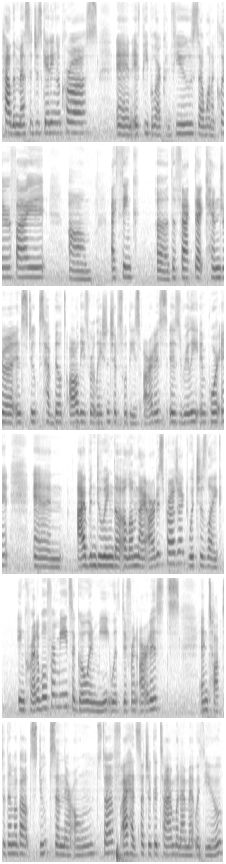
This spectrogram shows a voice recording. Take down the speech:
how the message is getting across. And if people are confused, I want to clarify it. Um, I think uh, the fact that Kendra and Stoops have built all these relationships with these artists is really important. And I've been doing the Alumni Artist Project, which is like incredible for me to go and meet with different artists and talk to them about Stoops and their own stuff. I had such a good time when I met with you.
